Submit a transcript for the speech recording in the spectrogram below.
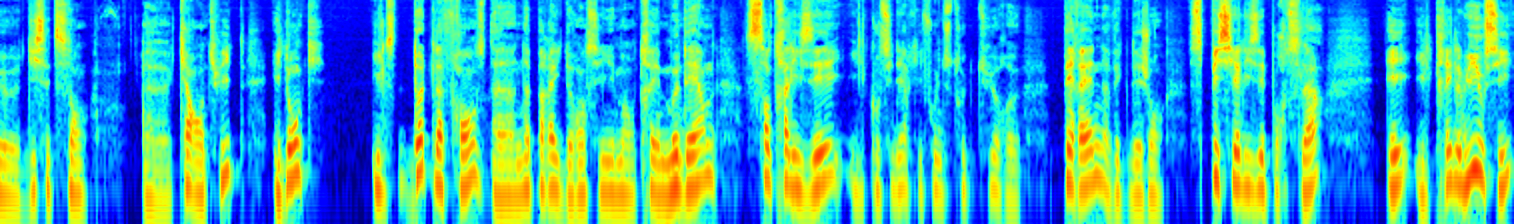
1748. Et donc, il dote la France d'un appareil de renseignement très moderne, centralisé. Il considère qu'il faut une structure euh, pérenne avec des gens spécialisés pour cela. Et il crée lui aussi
